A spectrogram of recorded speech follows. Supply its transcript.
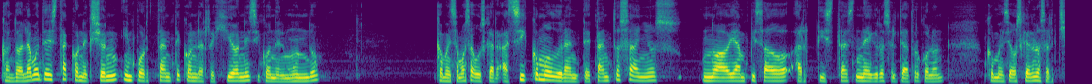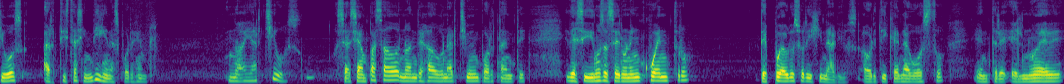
cuando hablamos de esta conexión importante con las regiones y con el mundo, comenzamos a buscar, así como durante tantos años no habían pisado artistas negros el Teatro Colón, comencé a buscar en los archivos artistas indígenas, por ejemplo. No hay archivos. O sea, se han pasado, no han dejado un archivo importante y decidimos hacer un encuentro de pueblos originarios, ahorita en agosto, entre el 9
